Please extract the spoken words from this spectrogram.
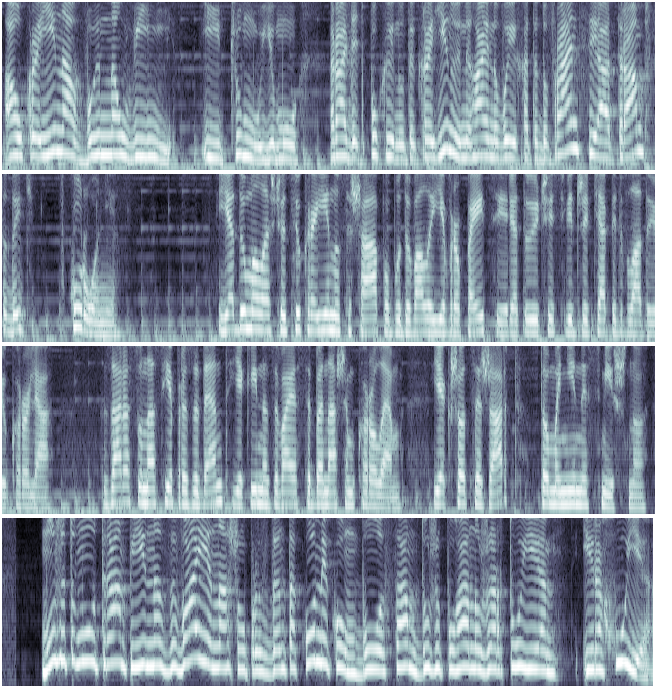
а Україна винна у війні. І чому йому радять покинути країну і негайно виїхати до Франції, а Трамп сидить в короні. Я думала, що цю країну США побудували європейці, рятуючись від життя під владою короля. Зараз у нас є президент, який називає себе нашим королем. Якщо це жарт, то мені не смішно. Може, тому Трамп і називає нашого президента коміком, бо сам дуже погано жартує і рахує.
